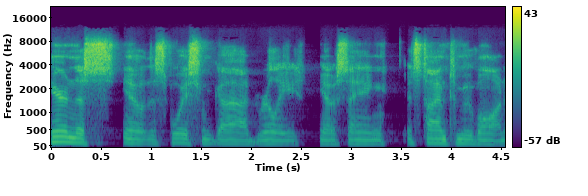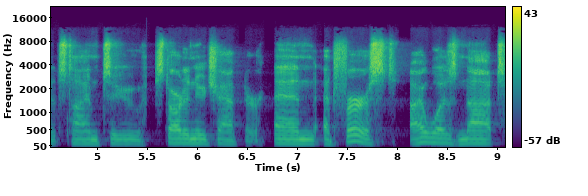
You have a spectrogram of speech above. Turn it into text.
hearing this, you know, this voice from God really, you know, saying, it's time to move on. It's time to start a new chapter. And at first, I was not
